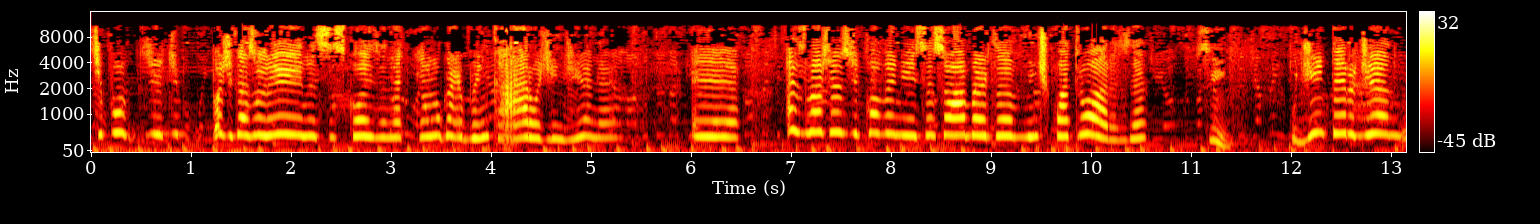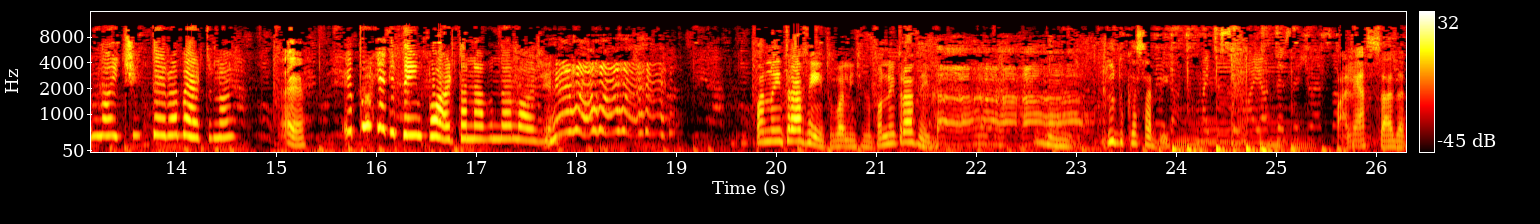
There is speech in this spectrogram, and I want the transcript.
Tipo, de, de posto de gasolina, essas coisas, né? Que é um lugar bem caro hoje em dia, né? É, as lojas de conveniência são abertas 24 horas, né? Sim. O dia inteiro, dia, noite inteiro aberto, né? É. E por que que tem porta na, na loja? Pra não entrar vento, Valentina, pra não entrar vento. Hum, tudo quer saber. Palhaçada.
